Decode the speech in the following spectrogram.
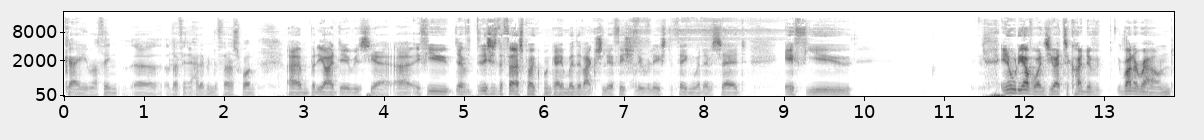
game. I think uh, I don't think they had him in the first one, um, but the idea is, yeah, uh, if you this is the first Pokemon game where they've actually officially released a thing where they've said if you in all the other ones you had to kind of run around.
